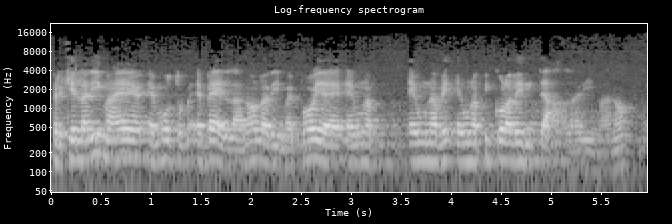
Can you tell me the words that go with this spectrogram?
perché la rima è, è, molto, è bella, no? la rima, e poi è, è, una, una, è, una, piccola verità la rima, no?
